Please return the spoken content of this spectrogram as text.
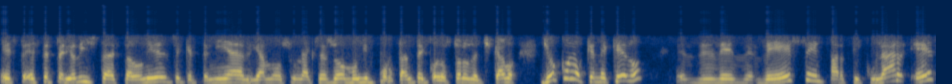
este, este periodista estadounidense que tenía, digamos, un acceso muy importante con los toros de Chicago, yo con lo que me quedo eh, de, de ese en particular es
